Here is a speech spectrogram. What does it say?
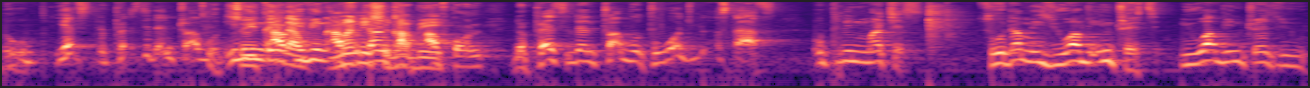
So, yes, the president traveled. So you think that even money African should Cup, be- AFCON, the president traveled to watch Blasters opening matches. So that means you have interest. You have interest, you,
